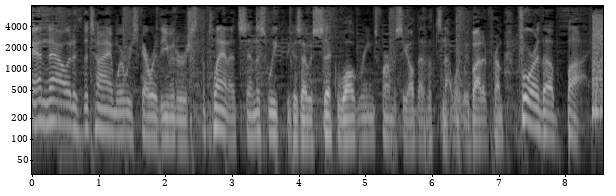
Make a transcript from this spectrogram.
And now it is the time where we scour the universe, the planets, and this week, because I was sick, Walgreens Pharmacy, all that, that's not where we bought it from, for the buy of the week.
